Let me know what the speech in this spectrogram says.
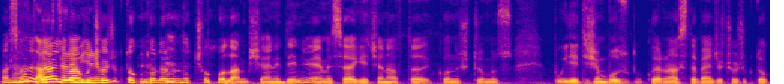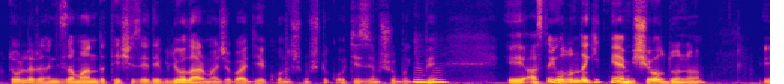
aslında galiba bu çocuk doktorlarında çok olan bir şey. Yani deniyor ya mesela geçen hafta konuştuğumuz bu iletişim bozukluklarını aslında bence çocuk doktorları hani zamanında teşhis edebiliyorlar mı acaba diye konuşmuştuk. Otizm şu bu gibi. Hı hı. E, aslında yolunda gitmeyen bir şey olduğunu e,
